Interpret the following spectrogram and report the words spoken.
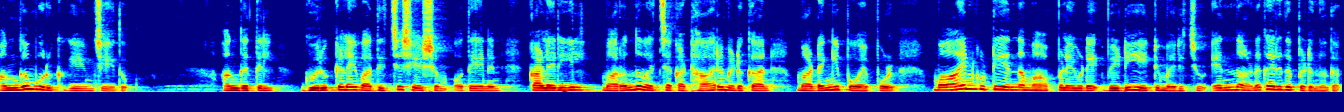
അംഗം കുറുക്കുകയും ചെയ്തു. അംഗത്തിൽ ഗുരുക്കളെ വധിച്ച ശേഷം ഒതേനൻ കളരിയിൽ മറന്നുവെച്ച കഠാരമെടുക്കാൻ മടങ്ങിപ്പോയപ്പോൾ മായൻകുട്ടി എന്ന മാപ്പിളയുടെ വെടിയേറ്റു മരിച്ചു എന്നാണ് കരുതപ്പെടുന്നത്.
